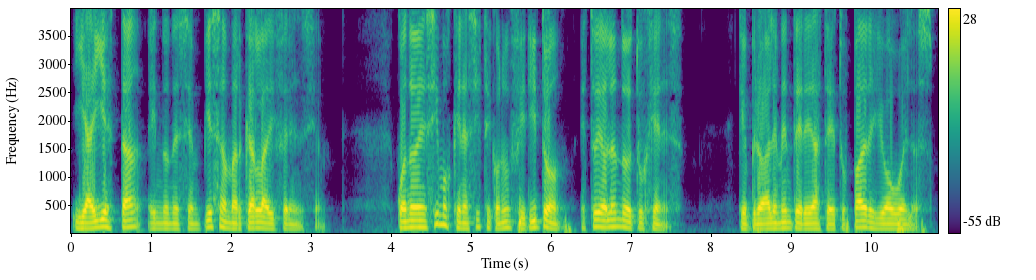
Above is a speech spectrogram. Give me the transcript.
Y ahí está en donde se empieza a marcar la diferencia. Cuando decimos que naciste con un fitito, estoy hablando de tus genes, que probablemente heredaste de tus padres y abuelos.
